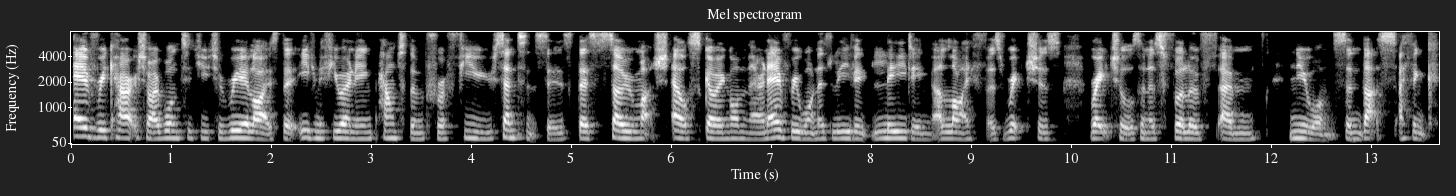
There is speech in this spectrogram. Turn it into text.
every character I wanted you to realize that even if you only encounter them for a few sentences, there's so much else going on there, and everyone is leaving, leading a life as rich as Rachel's and as full of um, nuance. And that's, I think,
